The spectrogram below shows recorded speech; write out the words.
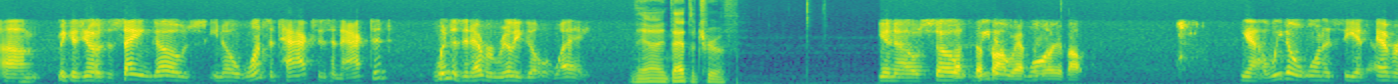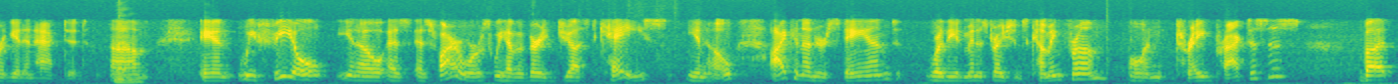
Um, because, you know, as the saying goes, you know, once a tax is enacted, when does it ever really go away? Yeah, ain't that the truth? You know, so That's the we problem don't we have to worry about. Yeah, we don't want to see it ever get enacted. Yeah. Um, and we feel, you know, as as fireworks, we have a very just case. You know, I can understand where the administration's coming from on trade practices, but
